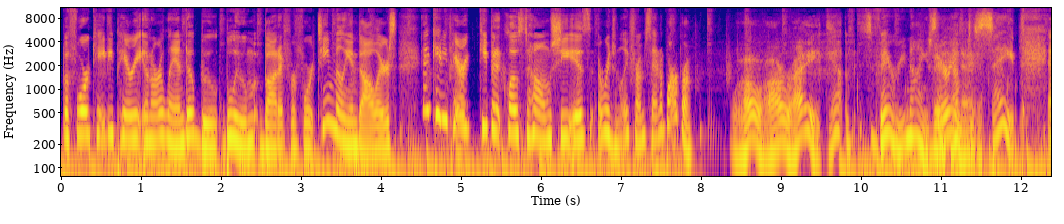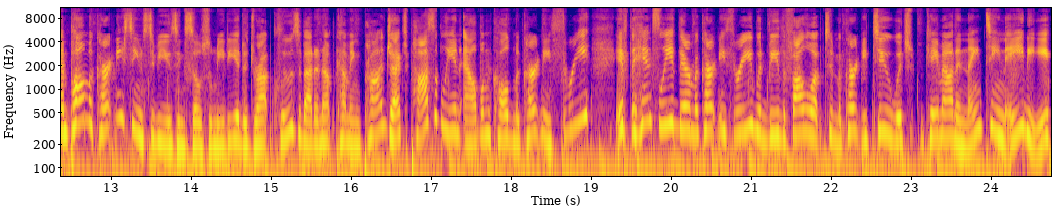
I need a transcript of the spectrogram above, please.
before Katy Perry and Orlando Bloom bought it for $14 million. And Katy Perry keeping it close to home. She is originally from Santa Barbara. Whoa, all right. Yeah, it's very nice, very I have nice. to say. And Paul McCartney seems to be using social media to drop clues about an upcoming project, possibly an album called McCartney 3. If the hints lead there, McCartney 3 would be the follow up to McCartney 2, which came out in 1980.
